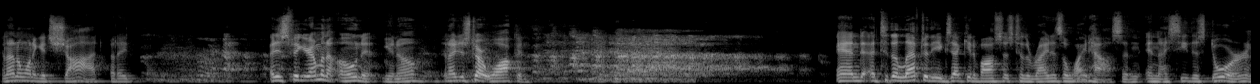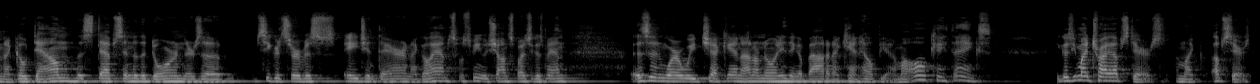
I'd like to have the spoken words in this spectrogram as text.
And I don't want to get shot, but I, I just figure I'm going to own it, you know? And I just start walking. And uh, to the left of the executive office, to the right is the White House. And, and I see this door, and I go down the steps into the door, and there's a Secret Service agent there. And I go, Hey, I'm supposed to meet with Sean Spicer. He goes, Man, this isn't where we check in. I don't know anything about it. I can't help you. I'm like, oh, Okay, thanks. He goes, You might try upstairs. I'm like, Upstairs.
